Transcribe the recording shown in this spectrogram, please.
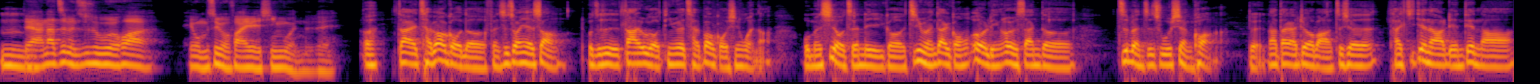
嗯。对啊，那资本支出的话，诶，我们是有发一个新闻，对不对？呃，在财报狗的粉丝专业上，或者是大家如果订阅财报狗新闻啊，我们是有整理一个晶圆代工二零二三的资本支出现况啊。对，那大概就要把这些台积电啊、联电啊、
